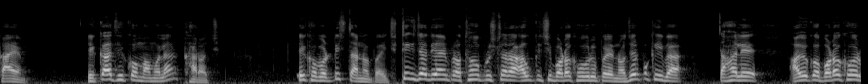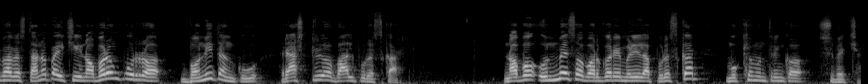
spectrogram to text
କାଏମ। ଏକାଧିକ ମାମଲା ଖାରଜ। ଏ ଖବରଟି ସ୍ଥାନ ପାଇଛି। ଠିକ୍ ଯଦି ଆମେ ପ୍ରଥମ ପୃଷ୍ଠାର ଆଉ କିଛି ବଡ଼ ଖବର ଉପରେ ନଜର ପକାଇବା ତାହେଲେ ଆଉ ଏକ ବଡ଼ ଖବର ଭାବେ ସ୍ଥାନ ପାଇଛି ନବରଙ୍ଗପୁରର ବନିତାଙ୍କୁ ରାଷ୍ଟ୍ରୀୟ ବାଲ୍ ପୁରସ୍କାର। ନବ ଉନ୍ମେଷ ବର୍ଗରେ ମିଳିଲା ପୁରସ୍କାର। ମୁଖ୍ୟମନ୍ତ୍ରୀଙ୍କ ଶୁଭେଚ୍ଛା।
